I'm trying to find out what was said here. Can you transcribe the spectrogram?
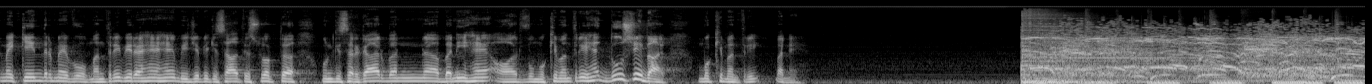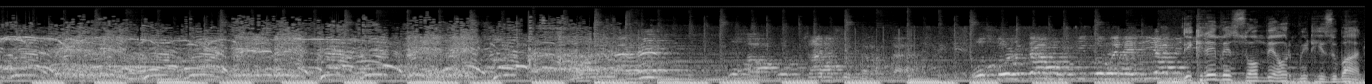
में केंद्र में वो मंत्री भी रहे हैं। बीजेपी के साथ इस वक्त उनकी सरकार बन बनी है और वो मुख्यमंत्री हैं। दूसरी बार मुख्यमंत्री बने। दिखने में सौम्य और मीठी ज़ुबान,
